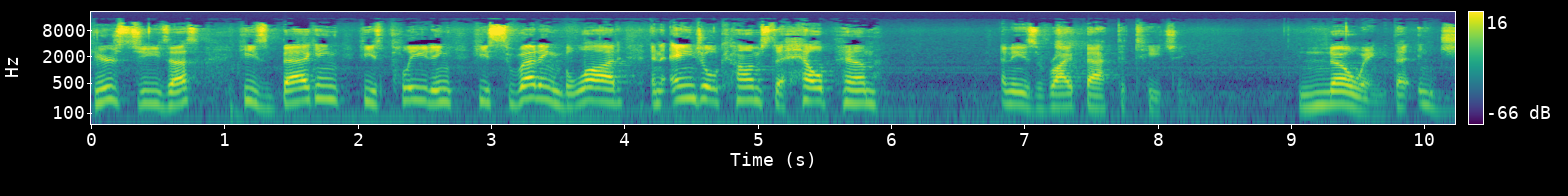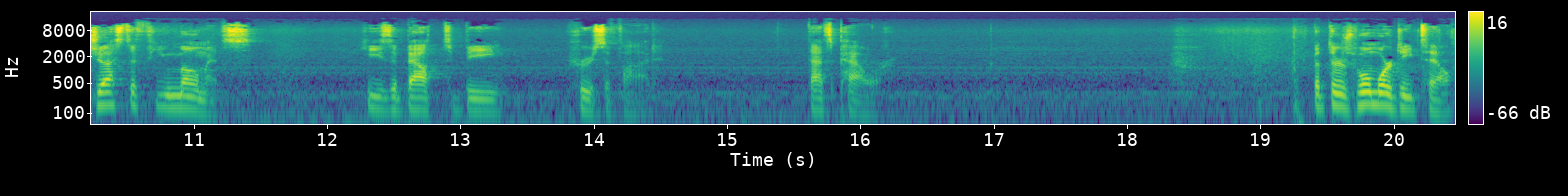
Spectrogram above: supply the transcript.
Here's Jesus. He's begging, he's pleading, he's sweating blood. An angel comes to help him, and he's right back to teaching, knowing that in just a few moments, he's about to be crucified. That's power. But there's one more detail.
